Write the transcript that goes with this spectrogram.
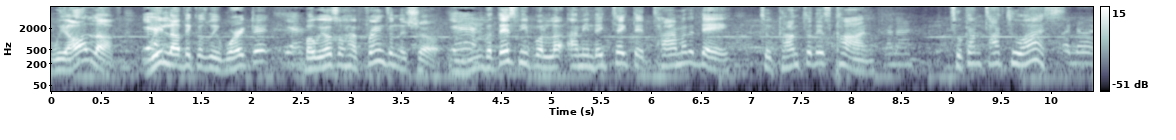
we all love. Yeah. We love it because we worked it. Yeah. But we also have friends in the show. Yeah. But these people, lo- I mean, they take the time of the day to come to this con I know. To come talk to us. I know.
